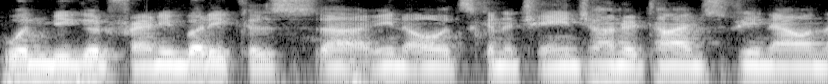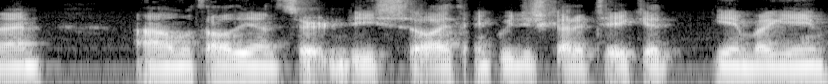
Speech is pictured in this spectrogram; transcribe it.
wouldn't be good for anybody because uh, you know it's going to change a hundred times between now and then um, with all the uncertainty. So I think we just got to take it game by game.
